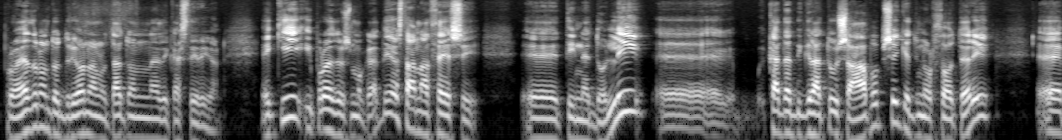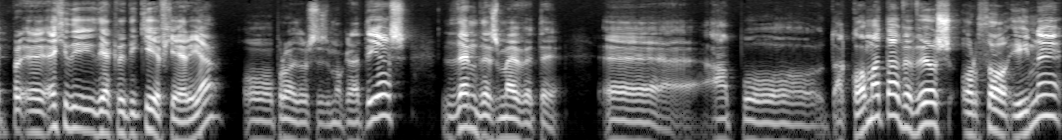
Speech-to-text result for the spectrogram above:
προέδρων των τριών ανωτάτων δικαστηρίων. Εκεί η πρόεδρος της Δημοκρατίας θα αναθέσει ε, την εντολή κατά την κρατούσα άποψη και την ορθότερη ε, ε, έχει διακριτική ευχέρεια ο πρόεδρος της Δημοκρατίας, δεν δεσμεύεται ε, από τα κόμματα, βεβαίως ορθό είναι,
